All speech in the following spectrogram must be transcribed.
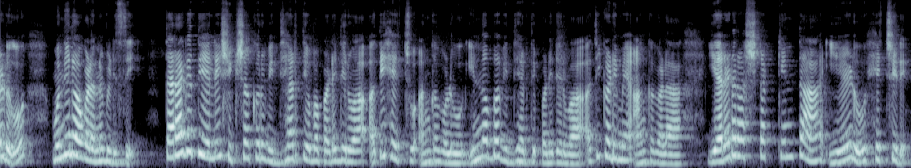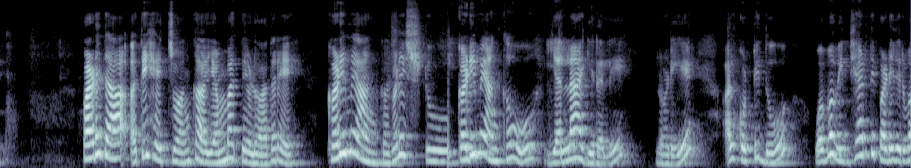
ಎರಡು, ಮುಂದಿನವುಗಳನ್ನು ಬಿಡಿಸಿ. ತರಗತಿಯಲ್ಲಿ ಶಿಕ್ಷಕರು ವಿದ್ಯಾರ್ಥಿಯೊಬ್ಬ ಪಡೆದಿರುವ ಅತಿ ಹೆಚ್ಚು ಅಂಕಗಳು ಇನ್ನೊಬ್ಬ ವಿದ್ಯಾರ್ಥಿ ಪಡೆದಿರುವ ಅತಿ ಕಡಿಮೆ ಅಂಕಗಳ ಎರಡರಷ್ಟಕ್ಕಿಂತ ಏಳು ಹೆಚ್ಚಿದೆ. ಪಡೆದ ಅತಿ ಹೆಚ್ಚು ಅಂಕ ಎಂಬತ್ತೇಳು, ಆದರೆ ಕಡಿಮೆ ಅಂಕಗಳೆಷ್ಟು? ಕಡಿಮೆ ಅಂಕವು ಎಲ್ಲ ಆಗಿರಲಿ ನೋಡಿ, ಅಲ್ಲಿ ಕೊಟ್ಟಿದ್ದು, ಒಬ್ಬ ವಿದ್ಯಾರ್ಥಿ ಪಡೆದಿರುವ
